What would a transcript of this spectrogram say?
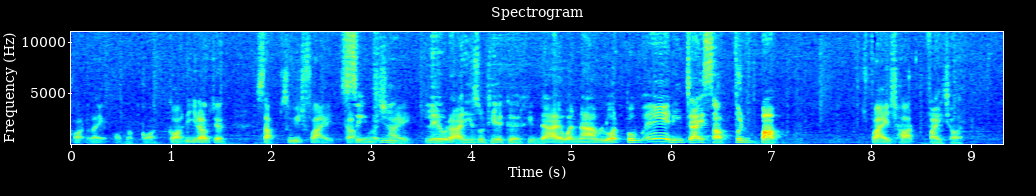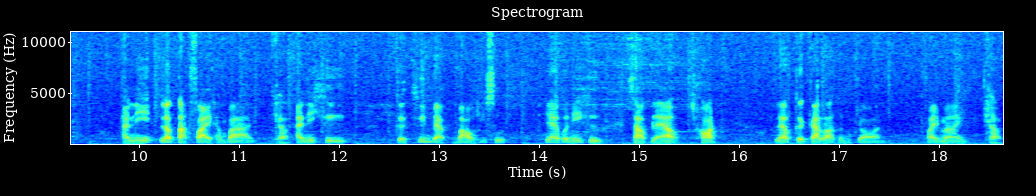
ถอดอะไรออกมาก่อน ก่อนที่เราจะสับสวิตช์ไฟกลับสิ่งมาที่ใช้เลวร้ายที่สุดที่จะเกิดขึ้นได้ว่าน้ำลดปุ๊บ เอ๊ะดีใจสับฟึนปับไฟช็อต ไฟช็อต อันนี้แล้วตัดไฟทั้งบ้าน ครับ อันนี้คือเกิดขึ้นแบบเบาที่สุด แย่กว่านี้คือสับแล้วช็อตแล้วเกิดการลัดวงจร ไฟไหม้ครับ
